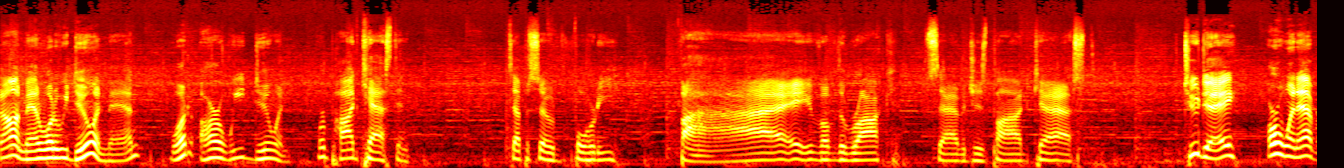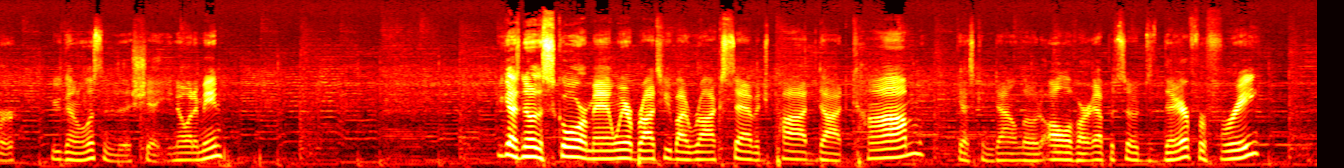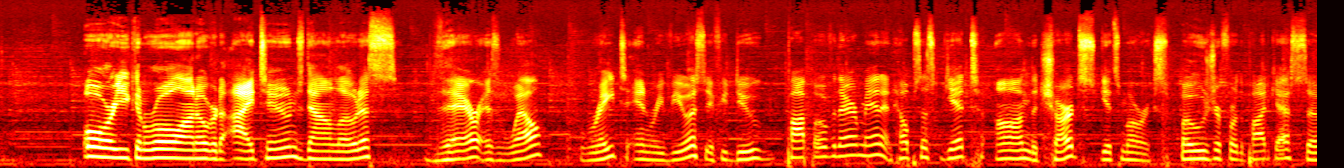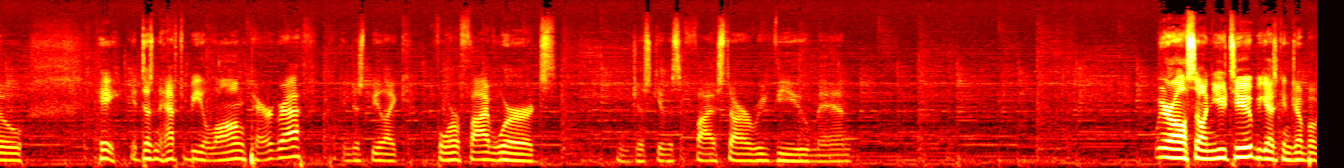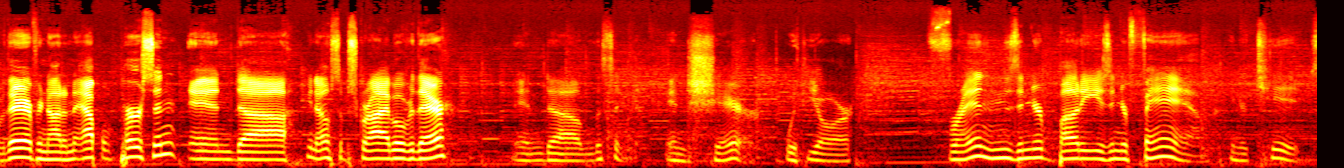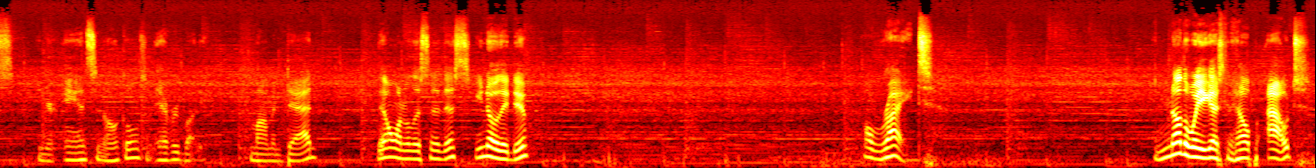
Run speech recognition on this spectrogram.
Right on, man. What are we doing, man? What are we doing? We're podcasting. It's episode 45 of the Rock Savages podcast. Today, or whenever you're going to listen to this shit. You know what I mean? You guys know the score, man. We are brought to you by RockSavagePod.com. You guys can download all of our episodes there for free. Or you can roll on over to iTunes, download us there as well. Rate and review us. If you do pop over there, man, it helps us get on the charts, gets more exposure for the podcast. So, hey, it doesn't have to be a long paragraph. It can just be like four or five words. And just give us a five star review, man. We are also on YouTube. You guys can jump over there if you're not an Apple person, and uh, you know, subscribe over there, and uh, listen and share with your friends and your buddies and your fam and your kids and your aunts and uncles and everybody, mom and dad. They all want to listen to this. You know they do. All right. Another way you guys can help out,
